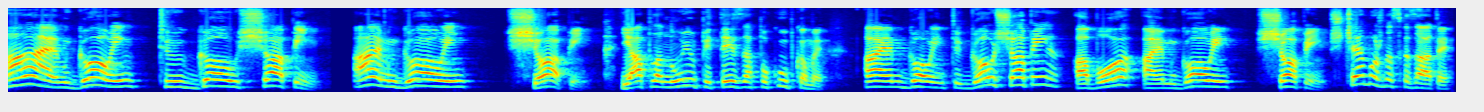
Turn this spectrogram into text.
I'm going to go shopping. I'm going shopping. Я планую піти за покупками. I'm going to go shopping або I'm going shopping. Ще можна сказати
